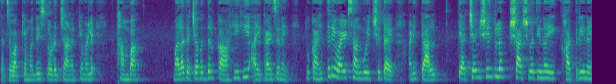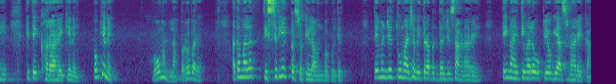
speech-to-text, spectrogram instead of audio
त्याचं वाक्य मध्येच तोडत चाणक्य म्हणले थांबा मला त्याच्याबद्दल काहीही ऐकायचं नाही. तू काहीतरी वाईट सांगू इच्छित आहे आणि त्या त्याच्याविषयी तुला शाश्वती नाही खात्री नाही की ते खरं आहे की नाही. हो की नाही? हो म्हणला बरोबर आहे. आता मला तिसरी एक कसोटी लावून बघू देत. ते म्हणजे तू माझ्या मित्राबद्दल जे सांगणार आहे ती माहिती मला उपयोगी असणार आहे का?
